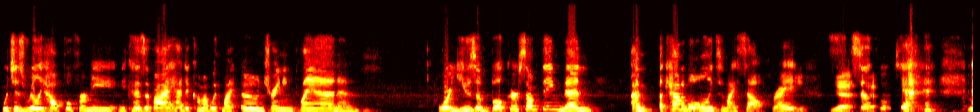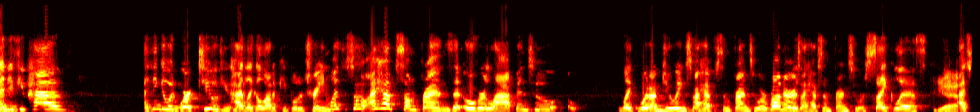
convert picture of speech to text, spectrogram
which is really helpful for me because if i had to come up with my own training plan and or use a book or something then i'm accountable only to myself right? Yeah, so yeah. yeah, and if you have i think it would work too if you had like a lot of people to train with. So i have some friends that overlap into like what i'm doing. So i have some friends who are runners. I have some friends who are cyclists. Yeah, i have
